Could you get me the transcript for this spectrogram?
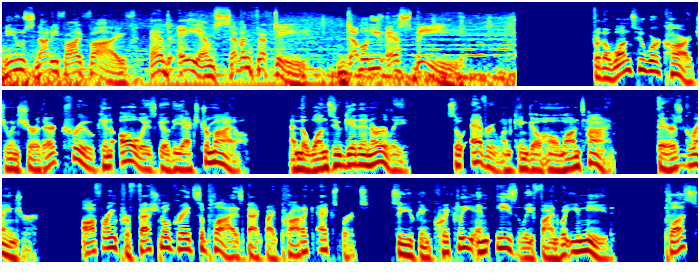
News 95.5 and AM 750. WSB. For the ones who work hard to ensure their crew can always go the extra mile, and the ones who get in early so everyone can go home on time, there's Grainger, offering professional grade supplies backed by product experts so you can quickly and easily find what you need. Plus,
